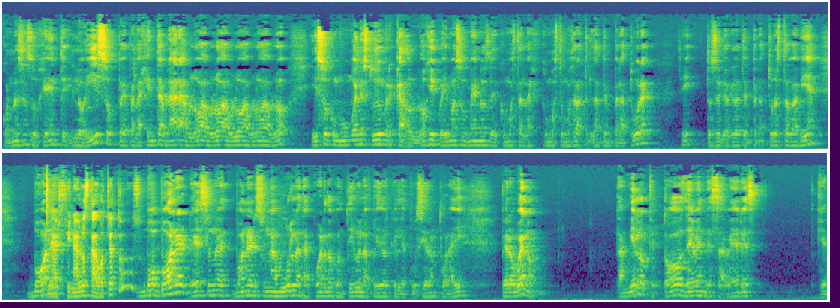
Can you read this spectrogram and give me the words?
Conoce a su gente y lo hizo, pues, para la gente hablar, habló, habló, habló, habló, habló. Hizo como un buen estudio mercadológico ahí más o menos de cómo está la, cómo está la, la temperatura, ¿sí? Entonces vio que la temperatura estaba bien. Y al final los cagoteó a todos. Bo- Bonner es una, Bonner es una burla, de acuerdo contigo, el apellido que le pusieron por ahí. Pero bueno, también lo que todos deben de saber es que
